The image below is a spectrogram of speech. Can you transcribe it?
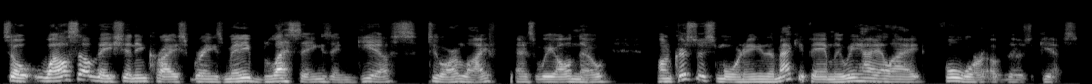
So while salvation in Christ brings many blessings and gifts to our life, as we all know, on Christmas morning, the Mackey family, we highlight four of those gifts.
